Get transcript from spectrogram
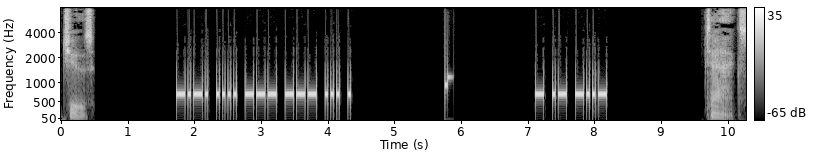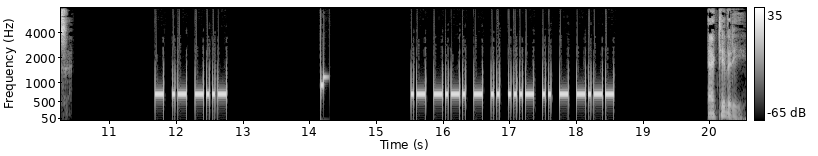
Choose. Tax. Activity.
